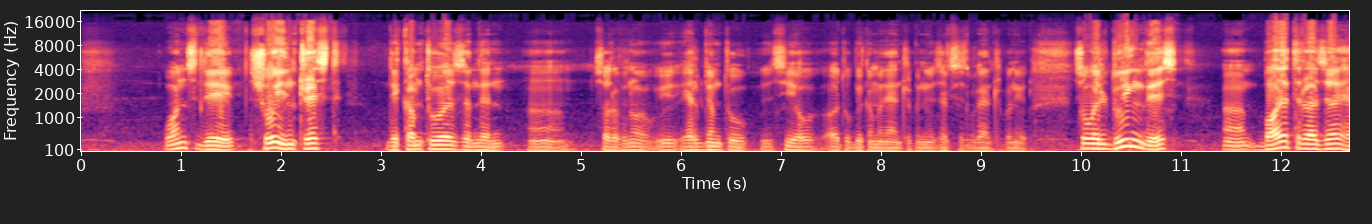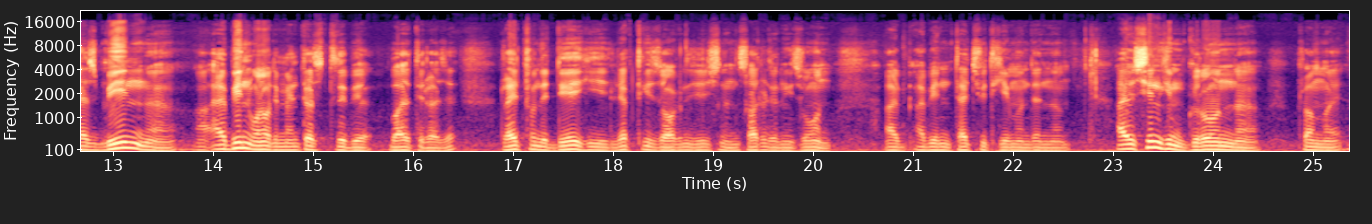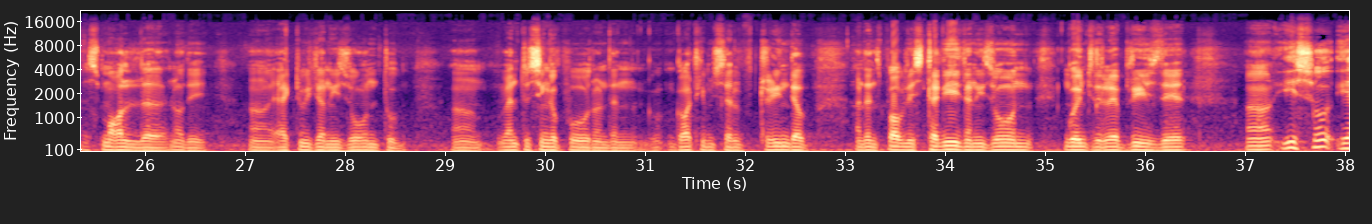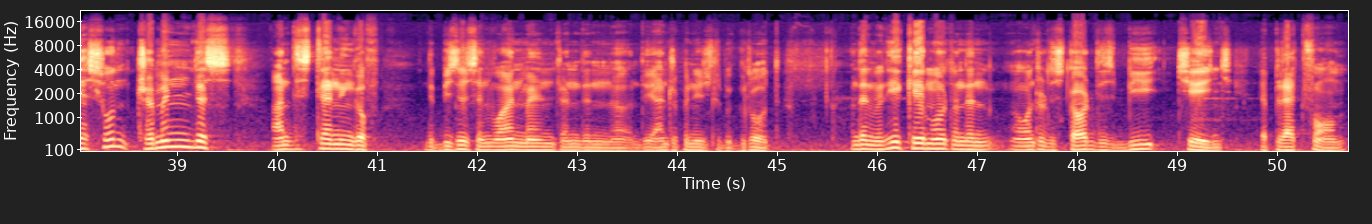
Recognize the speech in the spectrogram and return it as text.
once they show interest, they come to us and then uh, sort of you know help them to see how, how to become an entrepreneur, successful entrepreneur. So while doing this, um, Bharat Raja has been uh, I've been one of the mentors to the Bharat Raja. Right from the day he left his organization and started on his own, I've, I've been in touch with him, and then um, I've seen him grown uh, from a small, uh, you know, the uh, activity on his own to um, went to Singapore and then got himself trained up and then probably studied on his own, going to the libraries there. Uh, he, so, he has shown tremendous understanding of the business environment and then uh, the entrepreneurial growth. And then when he came out and then wanted to start this B Change, a platform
